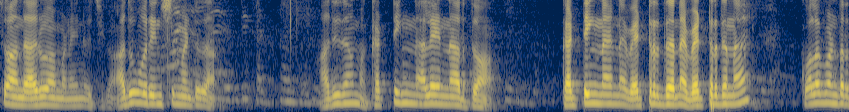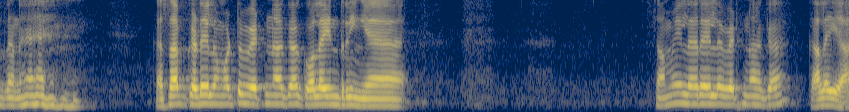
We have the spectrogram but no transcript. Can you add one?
ஸோ அந்த அருவாமனைன்னு வச்சுக்கோ. அதுவும் ஒரு இன்ஸ்ட்ருமெண்ட்டு தான். அதுதாம்மா. கட்டிங்னாலே என்ன அர்த்தம்? கட்டிங்னா என்ன? வெட்டுறது தானே? வெட்டுறதுன்னா கொலை பண்ணுறது தானே? கசாப் கடையில் மட்டும் வெட்டினாக்கா கொலைன்றீங்க. சமையல் அறையில் வெட்டினாக்கா கலையா?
